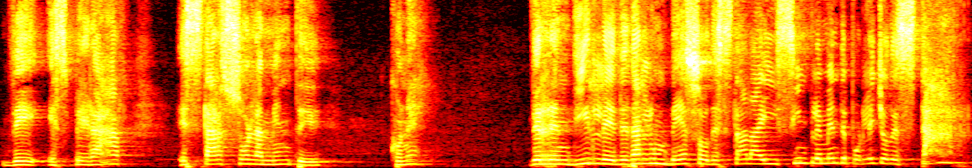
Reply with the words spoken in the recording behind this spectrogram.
de esperar estar solamente con Él, de rendirle, de darle un beso, de estar ahí simplemente por el hecho de estar.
